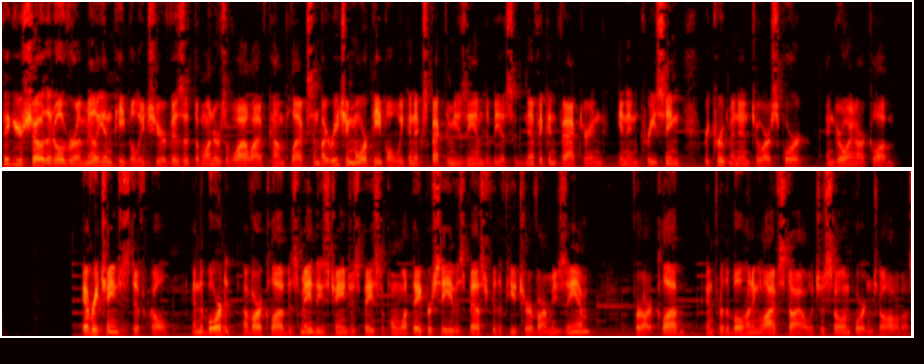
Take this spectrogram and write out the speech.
Figures show that over a million people each year visit the Wonders of Wildlife Complex, and by reaching more people, we can expect the museum to be a significant factor in, in increasing recruitment into our sport and growing our club. Every change is difficult, and the board of our club has made these changes based upon what they perceive is best for the future of our museum for our club, and for the bow hunting lifestyle, which is so important to all of us.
